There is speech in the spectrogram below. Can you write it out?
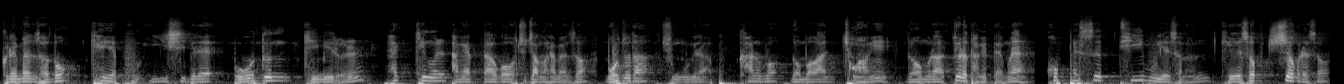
그러면서도 KF-21의 모든 기밀을 해킹을 당했다고 주장을 하면서 모두 다 중국이나 북한으로 넘어간 정황이 너무나 뚜렷하기 때문에 코페스 TV에서는 계속 추적을 해서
